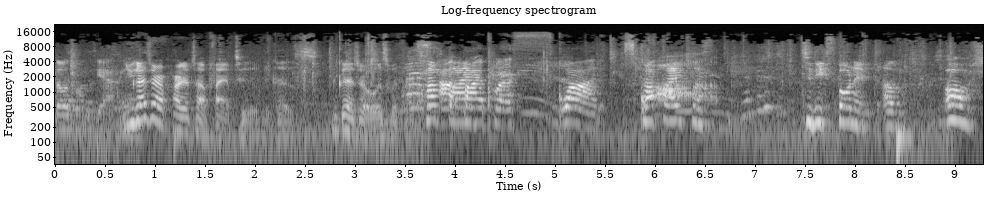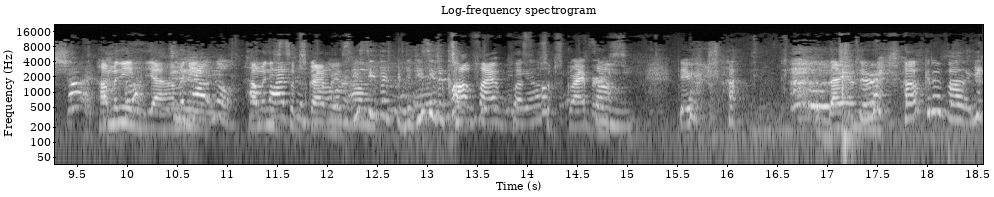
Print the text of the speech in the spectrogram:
Those ones, yeah. you guys are a part of top five too because you guys are always with us. Top Top five. five plus squad. Top five plus to the exponent of. Oh, shut. How many? Yeah, how many? No, no, How many five to the subscribers? power Did you see the, did you see the Top five plus video? subscribers. Some. They were talking, Diane. they were talking about you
